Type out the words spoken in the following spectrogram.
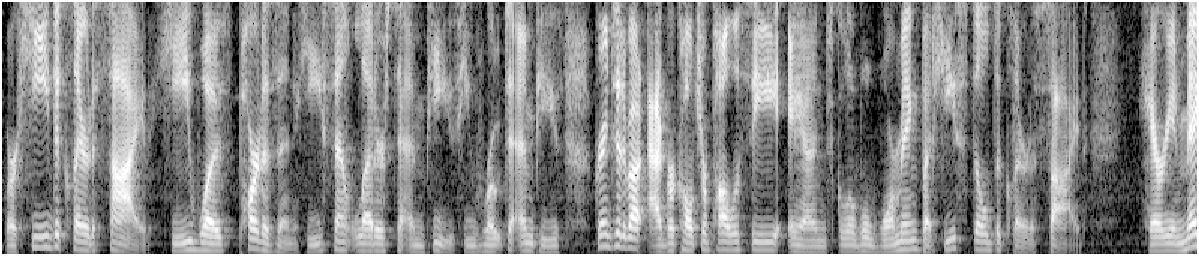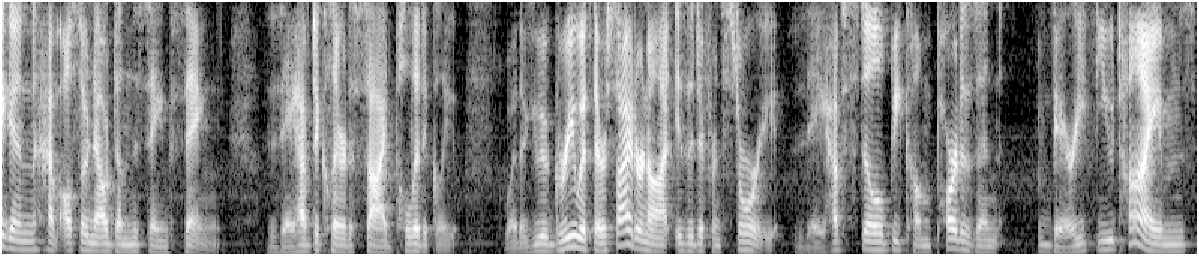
where he declared a side. He was partisan. He sent letters to MPs. He wrote to MPs, granted about agriculture policy and global warming, but he still declared a side. Harry and Meghan have also now done the same thing. They have declared a side politically. Whether you agree with their side or not is a different story. They have still become partisan very few times.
